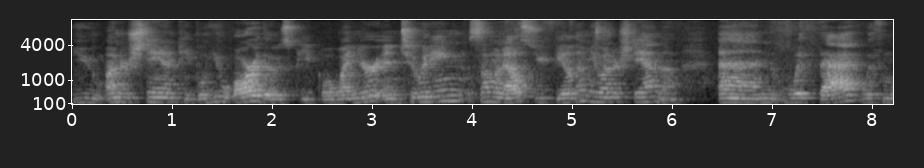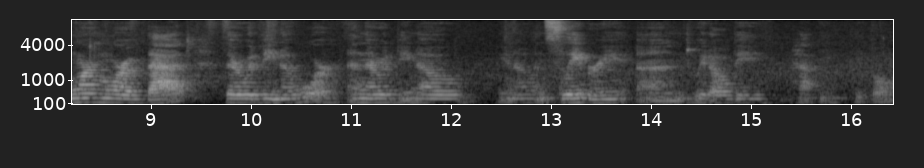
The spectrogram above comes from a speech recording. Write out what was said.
you understand people, you are those people. When you're intuiting someone else, you feel them, you understand them. And with that, with more and more of that, there would be no war and there would be no, you know, and slavery and we'd all be happy people.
